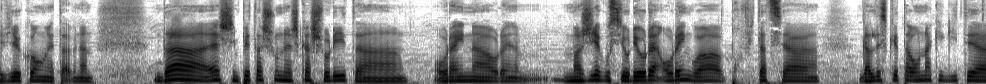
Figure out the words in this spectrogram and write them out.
ebiokon eta benan da eh, sinpetasun eskasuri eta orain, orain magia guzi hori orain, orain goa profitatzea galdezketa onak egitea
